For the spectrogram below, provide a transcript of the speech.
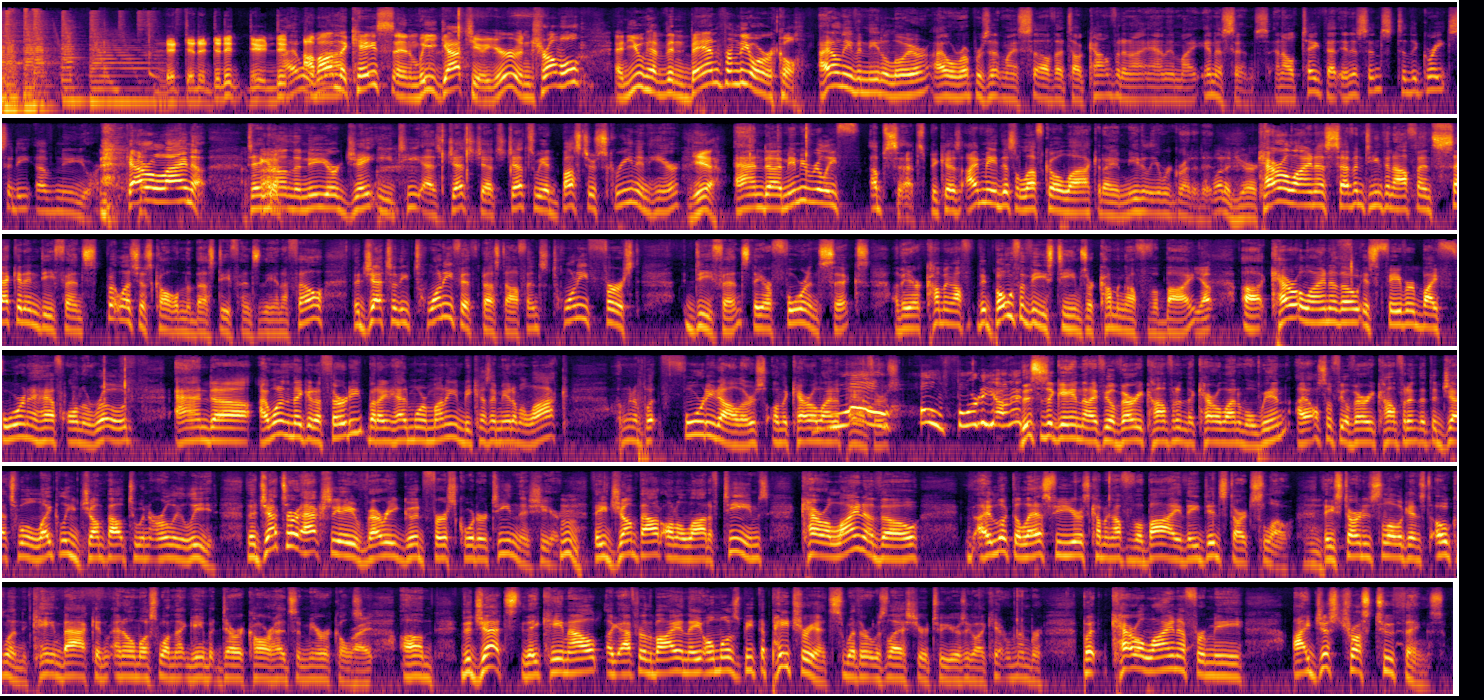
I'm on not- the case and we got you. You're in trouble and you have been banned from the Oracle. I don't even need a lawyer. I will represent myself. That's how confident I am in my innocence. And I'll take that innocence to the great city of New York. Carolina taking on the New York Jets, Jets, Jets, Jets. We had Buster Skrine in here. Yeah. And uh, made me really f- upset because I made this a Lefkoe lock and I immediately regretted it. What a jerk. Carolina, 17th in offense, second in defense, but let's just call them the best defense in the NFL. The Jets are the 25th best offense, 21st defense. They are four and six. Uh, They are coming off. They, both of these teams are coming off of a bye. Yep. Uh, Carolina though is favored by four and a half on the road, and uh, I wanted to make it a 30, but I had more money, and because I made them a lock, I'm going to put $40 on the Carolina Panthers. Oh, 40 on it? This is a game that I feel very confident that Carolina will win. I also feel very confident that the Jets will likely jump out to an early lead. The Jets are actually a very good first quarter team this year. Hmm. They jump out on a lot of teams. Carolina, though, I looked the last few years coming off of a bye, they did start slow. They started slow against Oakland, came back and, and almost won that game, but Derek Carr had some miracles. Right. Um, the Jets, they came out after the bye and they almost beat the Patriots, whether it was last year or two years ago, I can't remember. But Carolina, for me, I just trust two things.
